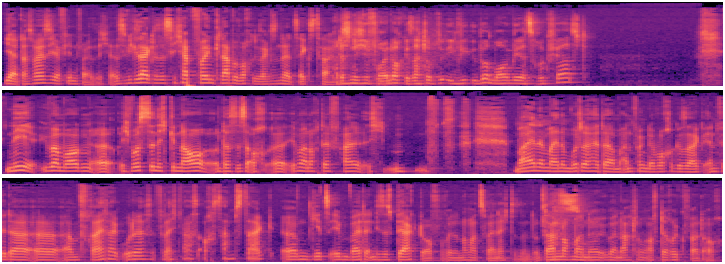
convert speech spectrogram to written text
Ja, das weiß ich auf jeden Fall sicher. Also wie gesagt, das ist, ich habe vorhin knappe Woche gesagt, es sind halt sechs Tage. Hattest du nicht vorhin noch gesagt, ob du irgendwie übermorgen wieder zurückfährst? Nee, übermorgen, äh, ich wusste nicht genau, und das ist auch äh, immer noch der Fall. Ich meine, meine Mutter hätte am Anfang der Woche gesagt, entweder äh, am Freitag oder vielleicht war es auch Samstag, ähm, geht es eben weiter in dieses Bergdorf, wo wir dann nochmal zwei Nächte sind. Und dann Ach nochmal so. eine Übernachtung auf der Rückfahrt auch.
